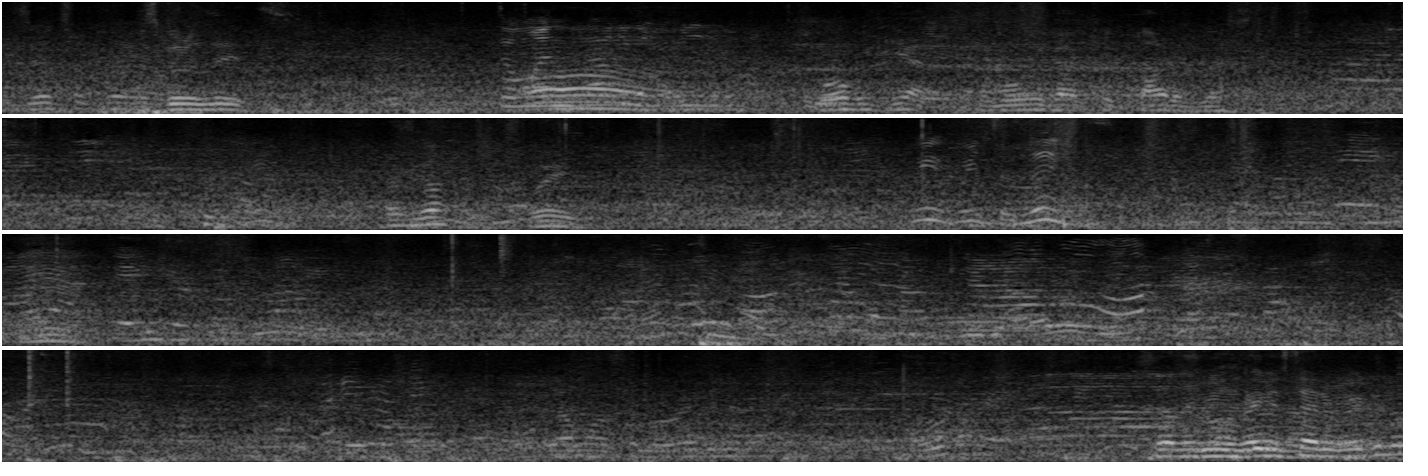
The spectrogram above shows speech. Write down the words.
Let's go to the play let's go to Lids. The one The ah. one we, yeah, the one we got kicked out of yesterday. Let's go. Wait. Wait, where's the list? Y'all want some oregano? Selling You want to get oregano. inside oregano?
